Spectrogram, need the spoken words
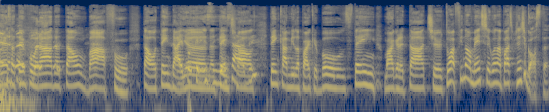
Essa temporada tá um bafo. Tá, ó, tem Diana, tem sabe? Charles, tem Camila Parker Bowles, tem Margaret Thatcher. Tô, finalmente chegou na parte que a gente gosta.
